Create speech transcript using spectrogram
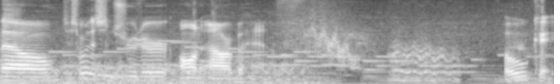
thou? Destroy this intruder on our behalf. Okay.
